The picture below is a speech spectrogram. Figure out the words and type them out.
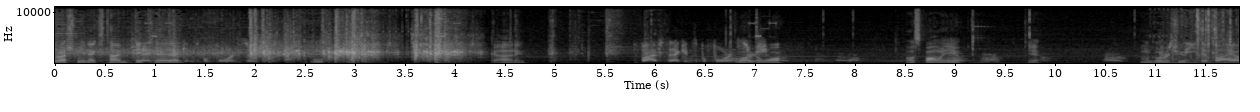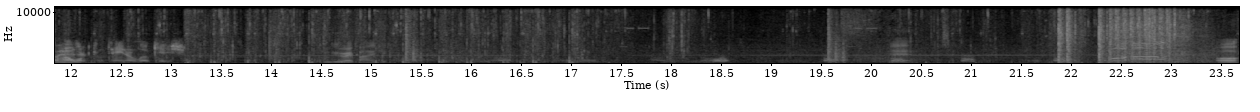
Don't rush me next time, dickhead. insertion. Oh. Got him. Five seconds before Go out the wall. I'll spawn with you. Yeah. I'm gonna go with you. I'm gonna, container location. I'm gonna be right behind you. Yeah. Oh.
